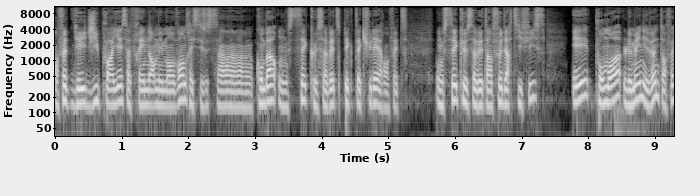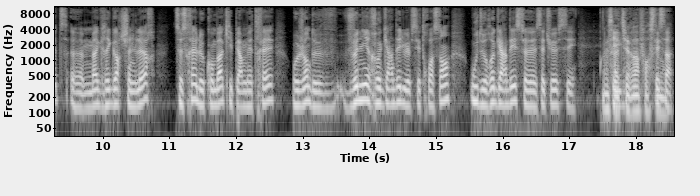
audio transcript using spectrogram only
en fait, Gaethje Poirier, ça ferait énormément vendre et c'est un combat. On sait que ça va être spectaculaire en fait. On sait que ça va être un feu d'artifice. Et pour moi, le main event, en fait, McGregor Chandler, ce serait le combat qui permettrait aux gens de venir regarder l'UFC 300 ou de regarder ce, cette UFC. Ça attirera C'est forcément. ça.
